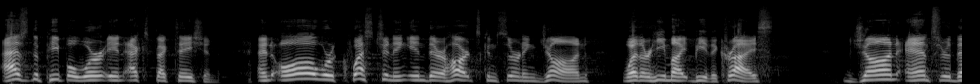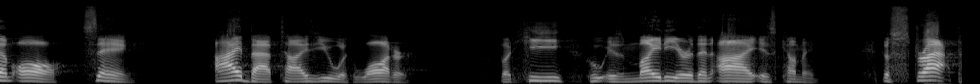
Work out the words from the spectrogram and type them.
As the people were in expectation, and all were questioning in their hearts concerning John whether he might be the Christ, John answered them all, saying, I baptize you with water, but he who is mightier than I is coming, the strap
